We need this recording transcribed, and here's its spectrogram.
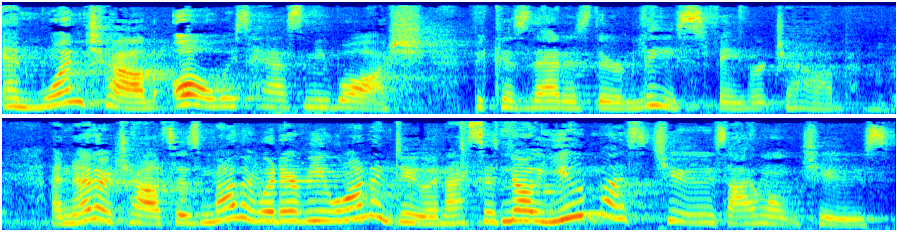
And one child always has me wash because that is their least favorite job. Another child says, Mother, whatever you want to do. And I said, No, you must choose. I won't choose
